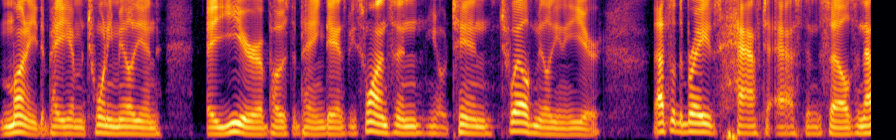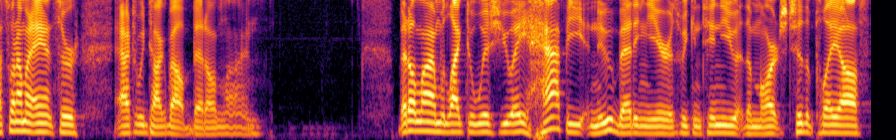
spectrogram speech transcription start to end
money to pay him 20 million a year opposed to paying Dansby Swanson, you know, 10, 12 million a year? That's what the Braves have to ask themselves, and that's what I'm going to answer after we talk about Bet Online. BetOnline would like to wish you a happy new betting year as we continue the march to the playoffs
